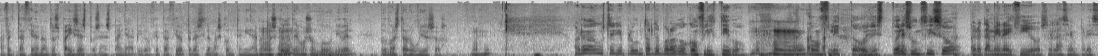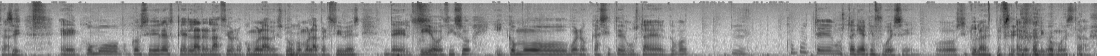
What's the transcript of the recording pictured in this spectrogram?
afectación en otros países, pues en España ha habido afectación, pero ha sido más contenida, ¿no? Entonces creo que tenemos un buen nivel, podemos estar orgullosos. Ahora me gustaría preguntarte por algo conflictivo. Un conflicto. Uy. Tú eres un CISO, pero también hay CIOs en las empresas. Sí. Eh, ¿Cómo consideras que es la relación o cómo la ves tú, Mm. cómo la percibes del CIO o CISO y cómo, bueno, casi te gusta, cómo, cómo te gustaría que fuese? O si tú la ves perfecta, Sí. tal y como está.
